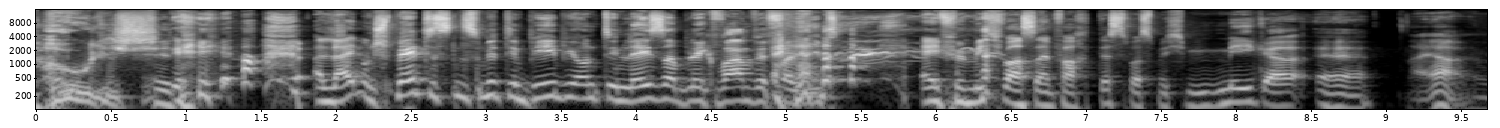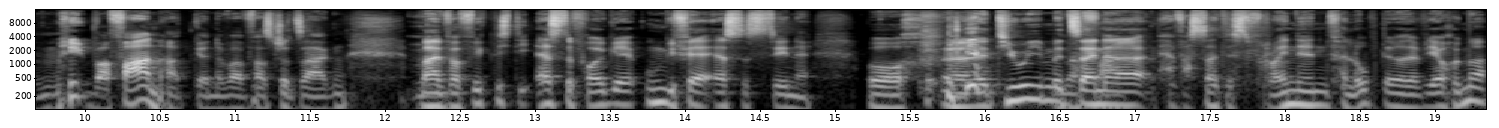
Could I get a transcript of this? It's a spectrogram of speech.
Holy shit. Allein Und spätestens mit dem Baby und dem Laserblick waren wir verliebt. Ey, für mich war es einfach das, was mich mega, äh, naja, überfahren hat, könnte man fast schon sagen. War einfach wirklich die erste Folge, ungefähr erste Szene, wo äh, Dewey mit seiner, ja, was war das, Freundin, Verlobte oder wie auch immer,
